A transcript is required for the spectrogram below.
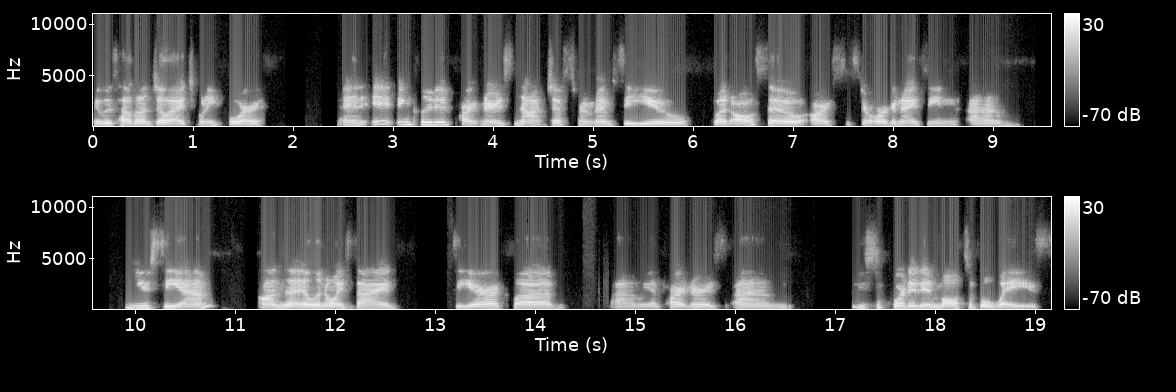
It was held on July 24th, and it included partners not just from MCU, but also our sister organizing um, UCM on the Illinois side, Sierra Club. Um, we had partners um, you supported in multiple ways.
